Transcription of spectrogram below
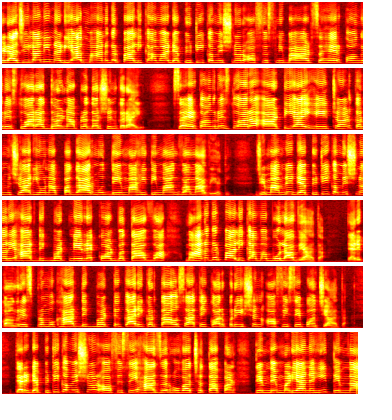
ખેડા જિલ્લાની નડિયાદ મહાનગરપાલિકામાં ડેપ્યુટી કમિશનર ઓફિસની બહાર શહેર કોંગ્રેસ દ્વારા ધરણા પ્રદર્શન કરાયું. શહેર કોંગ્રેસ દ્વારા આરટીઆઈ હેઠળ કર્મચારીઓના પગાર મુદ્દે માહિતી માંગવામાં આવી હતી. જે મામલે ડેપ્યુટી કમિશનરે હાર્દિક ભટ્ટને રેકોર્ડ બતાવવા મહાનગરપાલિકામાં બોલાવ્યા હતા. ત્યારે કોંગ્રેસ પ્રમુખ હાર્દિક ભટ્ટ કાર્યકર્તાઓ સાથે કોર્પોરેશન ઓફિસે પહોંચ્યા હતા. ત્યારે ડેપ્યુટી કમિશનર ઓફિસે હાજર હોવા છતાં પણ તેમને મળ્યા નહીં. તેમના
